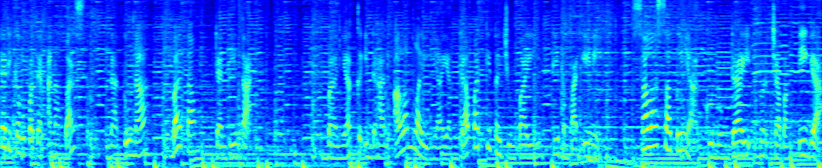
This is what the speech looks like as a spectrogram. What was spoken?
dari Kabupaten Anambas, Natuna, Batam, dan Bintan banyak keindahan alam lainnya yang dapat kita jumpai di tempat ini. Salah satunya Gunung Dai bercabang tiga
